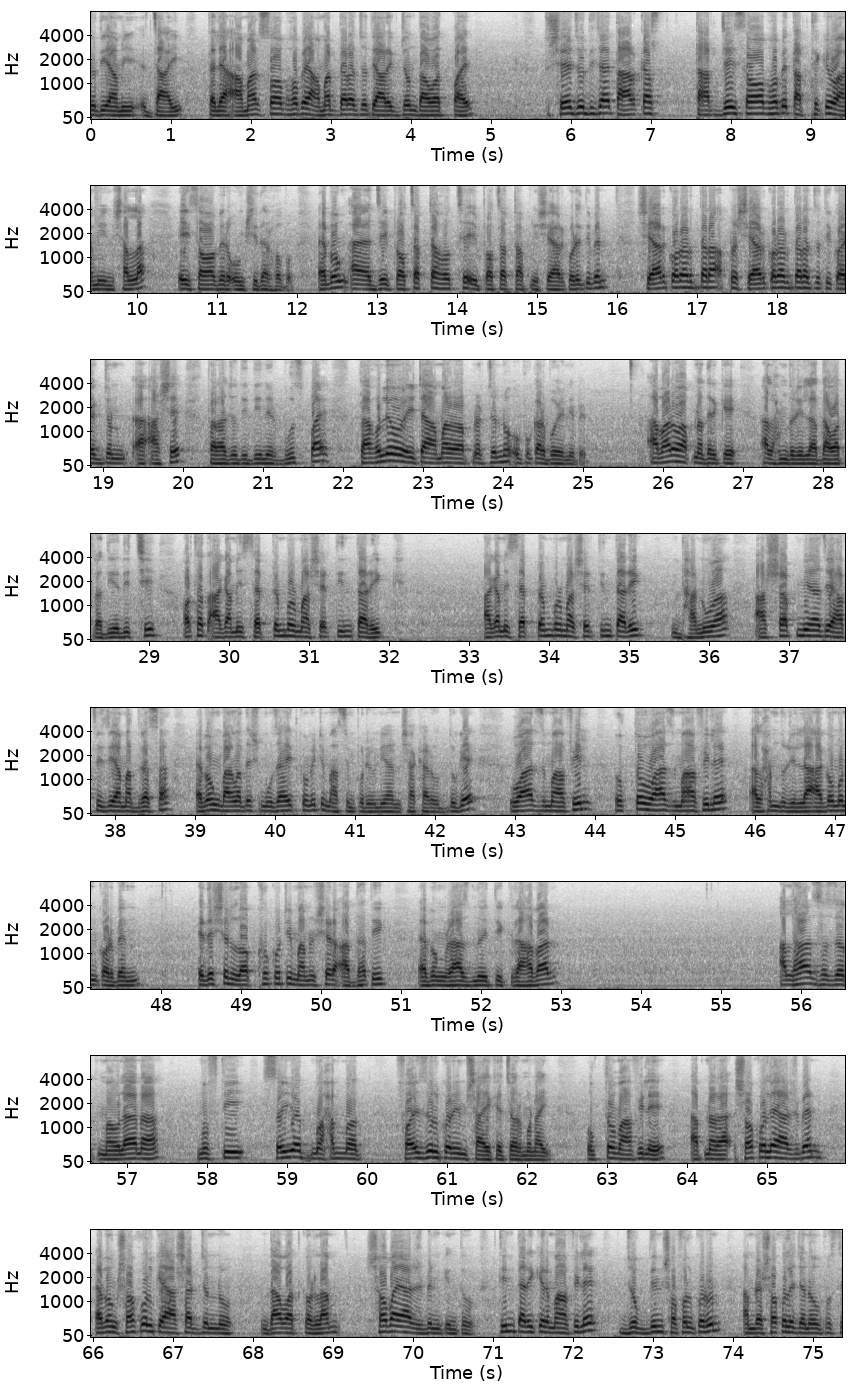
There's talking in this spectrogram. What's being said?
যদি আমি যাই, তাহলে আমার সব হবে, আমার দ্বারা যদি আরেকজন দাওয়াত পায়। সে যদি যায়, তার কাছ তার যেই স্বভাব হবে তার থেকেও আমি ইনশাল্লাহ এই স্বভাবের অংশীদার হব। এবং যেই প্রচারটা হচ্ছে, এই প্রচারটা আপনি শেয়ার করে দিবেন। শেয়ার করার দ্বারা, আপনার শেয়ার করার দ্বারা যদি কয়েকজন আসে, তারা যদি দিনের বুঝ পায়, তাহলেও এটা আমার আপনার জন্য উপকার বয়ে নেবে। আবারও আপনাদেরকে আলহামদুলিল্লাহ দাওয়াতরা দিয়ে দিচ্ছি। অর্থাৎ আগামী সেপ্টেম্বর মাসের তিন তারিখ, আগামী সেপ্টেম্বর মাসের তিন তারিখ, ধানুয়া আশরাফ মিয়াজে হাফিজিয়া মাদ্রাসা এবং বাংলাদেশ মুজাহিদ কমিটি মাসিমপুর ইউনিয়ন শাখার উদ্যোগে ওয়াজ মাহফিল, উক্ত ওয়াজ মাহফিলে আলহামদুলিল্লাহ আগমন করবেন। এদেশের লক্ষ কোটি মানুষের আধ্যাত্মিক এবং রাজনৈতিক রাহবার। আলহাজ হজরত মৌলানা মুফতি সৈয়দ মোহাম্মদ ফয়জুল করিম শাইখে চরমনাই। উক্ত মাহফিলে আপনারা সকলে আসবেন। এবং সকলকে আসার জন্য দাওয়াত করলাম। সবাই আসবেন কিন্তু তিন তারিখের মাহফিলে যোগ দিন, সফল করুন। আমরা সকলে যেন উপস্থিত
